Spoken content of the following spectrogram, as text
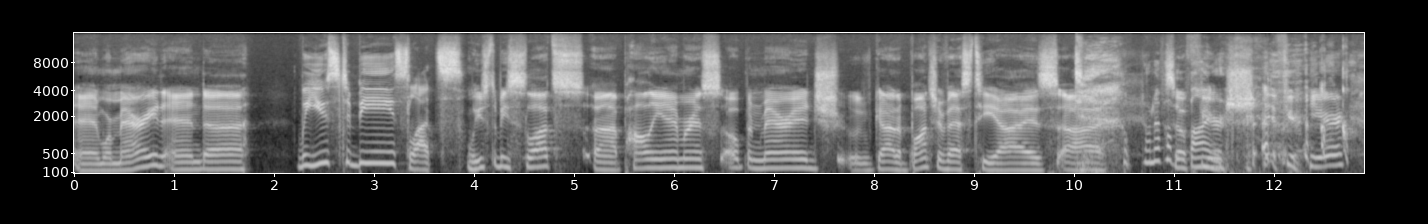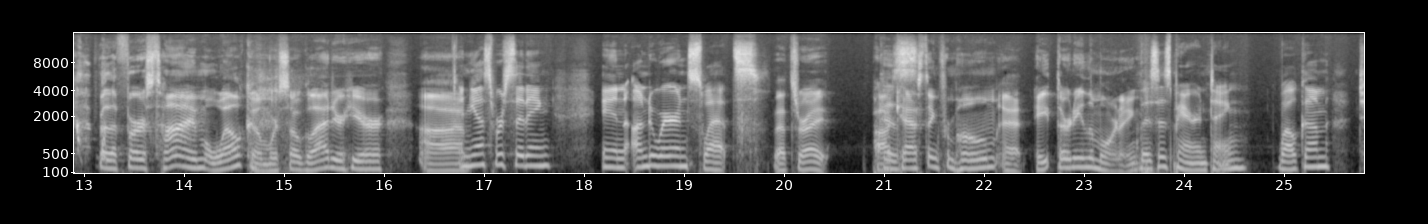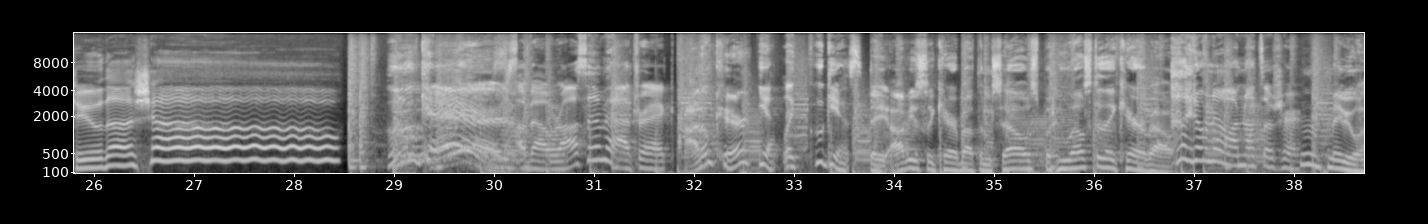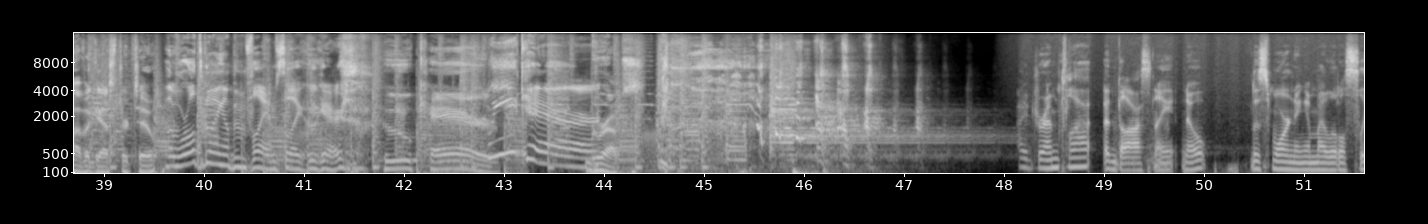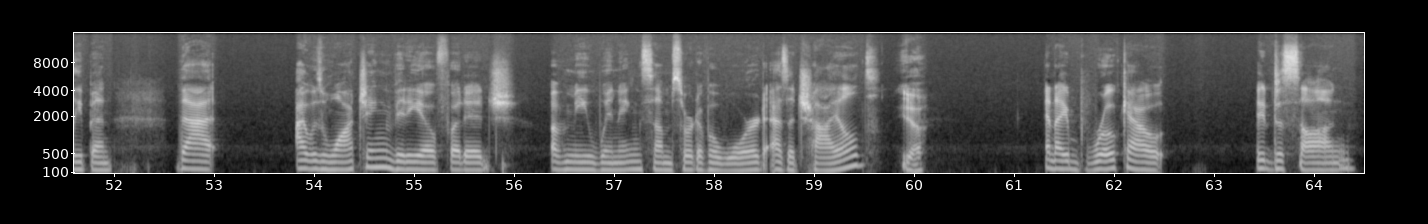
And we're married, and uh, we used to be sluts. We used to be sluts, uh, polyamorous, open marriage. We've got a bunch of STIs. Uh, don't have a so bunch. if you're if you're here for the first time, welcome. We're so glad you're here. Uh, and yes, we're sitting in underwear and sweats. that's right. Podcasting from home at eight thirty in the morning. This is parenting. Welcome to the show. Patrick? I don't care. Yeah, like who gives? They obviously care about themselves, but who else do they care about? I don't know. I'm not so sure. Hmm, maybe we'll have a guest or two. The world's going up in flames, so like who cares? Who cares? we care. Gross. I dreamt la- last night, nope, this morning in my little sleep in, that I was watching video footage of me winning some sort of award as a child, Yeah. And I broke out into song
